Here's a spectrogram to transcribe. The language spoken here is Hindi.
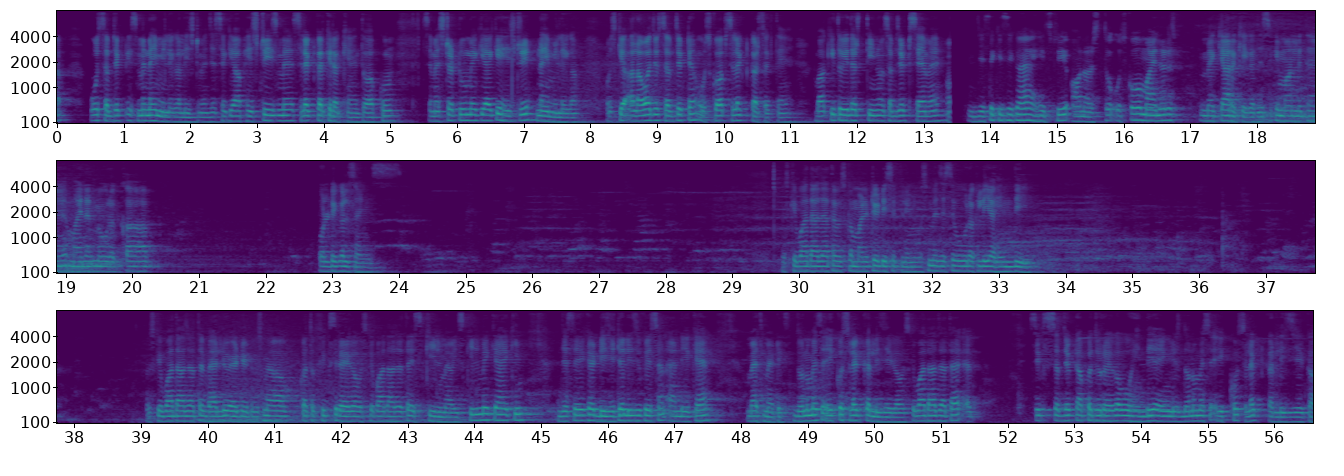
वो सब्जेक्ट इसमें नहीं मिलेगा लिस्ट में। जैसे कि आप हिस्ट्री इसमें सेलेक्ट करके रखे हैं तो आपको सेमेस्टर टू में क्या है कि हिस्ट्री नहीं मिलेगा। उसके अलावा जो सब्जेक्ट है उसको आप सेलेक्ट कर सकते हैं। बाकी तो इधर तीनों सब्जेक्ट सेम है। जैसे किसी का है हिस्ट्री ऑनर्स तो उसको माइनर में क्या रखेगा? जैसे कि मान लेते हैं माइनर में वो रखा आप पॉलिटिकल साइंस उसके बाद आ जाता है उसका मल्टी डिसिप्लिन उसमें जैसे वो रख लिया हिंदी। उसके बाद आ जाता है वैल्यू एडिड उसमें आपका तो फिक्स रहेगा, उसके बाद आ जाता है स्किल में। स्किल में क्या है कि जैसे एक है डिजिटल एजुकेशन एंड एक है मैथमेटिक्स दोनों में से एक को सिलेक्ट कर लीजिएगा। उसके बाद आ जाता है सिक्स सब्जेक्ट आपका जो रहेगा वो हिंदी या इंग्लिश दोनों में से एक को सिलेक्ट कर लीजिएगा।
